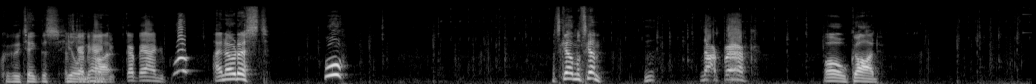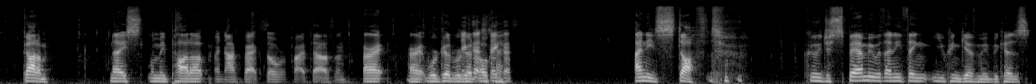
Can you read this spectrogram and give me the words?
Quickly take this healing behind pot. you. Guy behind you. Woo! I noticed. Woo! Let's get him, let's get him. Knock back. Oh, God. Got him. Nice. Let me pot up. My knockback's over five thousand. Alright, alright, we're good, we're Take good. this. okay. I need stuff. Quickly just spam me with anything you can give me because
